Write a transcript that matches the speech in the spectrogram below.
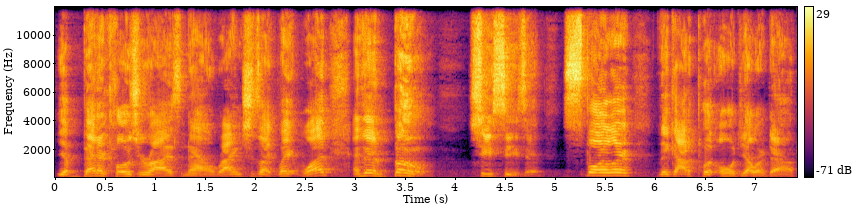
you better close your eyes now, right? And she's like, wait, what? And then boom, she sees it. Spoiler, they gotta put Old Yeller down.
